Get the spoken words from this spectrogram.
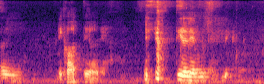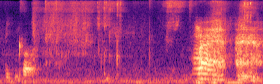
Oh iya. Dikotil ya kecil yang di tikol generatif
